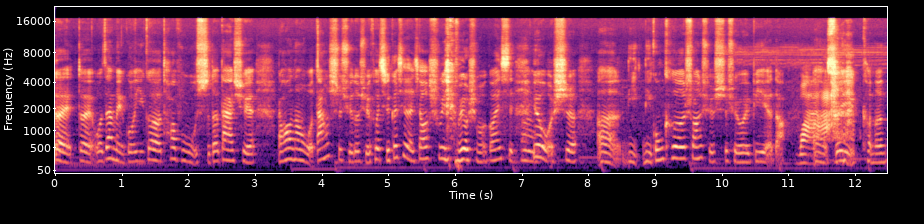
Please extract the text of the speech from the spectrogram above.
对对，我在美国一个 top 五十的大学，然后呢，我当时学的学科其实跟现在教书也没有什么关系，因为我是呃理理工科双学士学位毕业的，哇，所以可能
